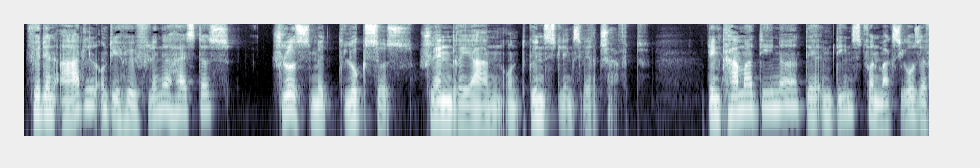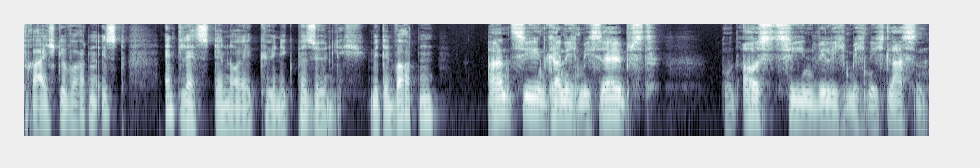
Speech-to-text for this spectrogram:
Für den Adel und die Höflinge heißt das Schluss mit Luxus, Schlendrian und Günstlingswirtschaft. Den Kammerdiener, der im Dienst von Max Joseph reich geworden ist, entlässt der neue König persönlich mit den Worten Anziehen kann ich mich selbst, und ausziehen will ich mich nicht lassen.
